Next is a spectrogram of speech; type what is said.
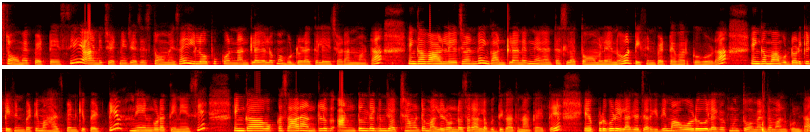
స్టవ్ మీద పెట్టేసి అండ్ చట్నీ చేసేసి తోమేసా ఈలోపు కొన్ని అంట్లు అయ్యేలోపు మా బుడ్డోడు అయితే లేచాడు అనమాట ఇంకా వాడు లేచాడంటే ఇంకా అంట్లు అనేది నేనైతే అసలు తోమలేను టిఫిన్ పెట్టే వరకు కూడా. ఇంకా మా బుడ్డోడికి టిఫిన్ పెట్టి మా హస్బెండ్కి పెట్టి నేను కూడా తినేసి ఇంకా ఒక్కసారి అంట్లు అంటుల దగ్గర నుంచి వచ్చామంటే మళ్ళీ రెండోసారి అల్లబుద్ధి కాదు నాకైతే. ఎప్పుడు కూడా ఇలాగే జరిగింది మా ఓడు లెగకముందు తోమేద్దాం అనుకుంటా.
